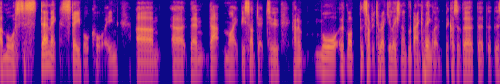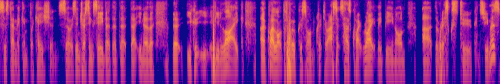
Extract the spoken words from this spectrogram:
a more systemic stablecoin. Um, uh, then that might be subject to kind of more, more subject to regulation under the Bank of England because of the the, the, the systemic implications. So it's interesting to see that that, that, that you know that that you could, if you like, uh, quite a lot of the focus on crypto assets has quite rightly been on uh, the risks to consumers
